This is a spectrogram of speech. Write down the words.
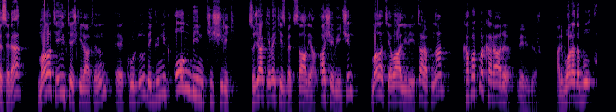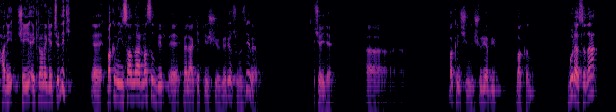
Mesela Malatya İl Teşkilatı'nın e, kurduğu ve günlük 10 bin kişilik sıcak yemek hizmeti sağlayan aşevi için Malatya Valiliği tarafından kapatma kararı veriliyor. Hani bu arada bu hani şeyi ekrana getirdik. E, bakın insanlar nasıl bir e, felaket yaşıyor görüyorsunuz değil mi? Şeyde. e, bakın şimdi şuraya bir bakın. Burası da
